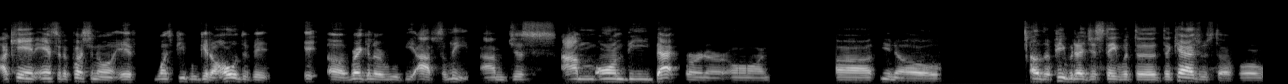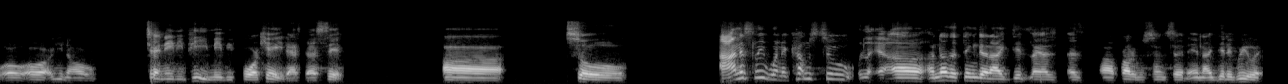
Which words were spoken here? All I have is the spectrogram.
I can't answer the question on if once people get a hold of it, it uh, regular will be obsolete. I'm just I'm on the back burner on uh you know other people that just stay with the the casual stuff or or, or you know 1080p maybe 4K. That's that's it. Uh, so honestly, when it comes to uh, another thing that I did, like, as, as uh, Prodigal Son said, and I did agree with,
